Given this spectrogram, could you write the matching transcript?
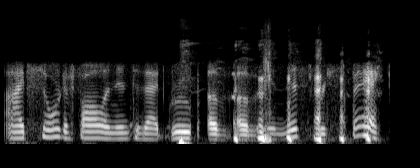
I've sort of fallen into that group of, of in this respect.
